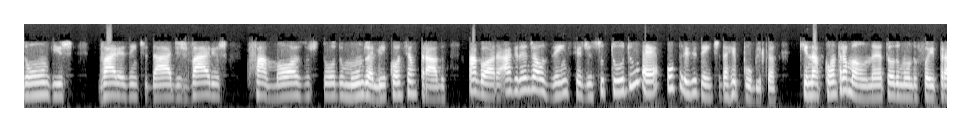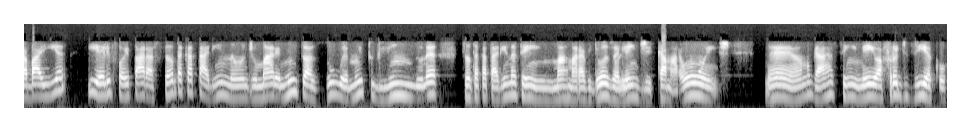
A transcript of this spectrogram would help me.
ONGs, várias entidades, vários famosos, todo mundo ali concentrado. Agora, a grande ausência disso tudo é o presidente da República, que na contramão, né? Todo mundo foi para a Bahia e ele foi para Santa Catarina, onde o mar é muito azul, é muito lindo, né? Santa Catarina tem um mar maravilhoso, além de camarões, né? É um lugar assim meio afrodisíaco.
